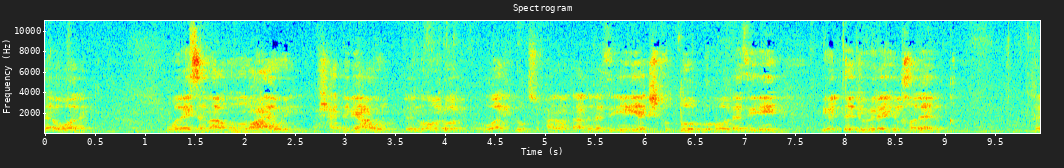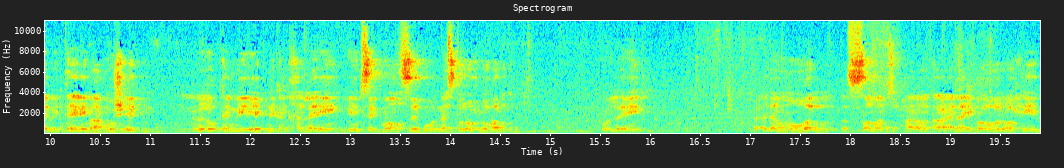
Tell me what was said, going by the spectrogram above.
ده أولا وليس معه معاون مش حد بيعاون. لأن هو وحده سبحانه وتعالى الذي إيه يكشف الضر وهو الذي إيه يلتجئ إليه الخلائق. فبالتالي معهوش ابن. لأنه لو كان ليه ابن كان خلاه إيه يمسك منصب والناس تروح له برضه. ولا إيه؟ فأدام هو الصمد سبحانه وتعالى يبقى هو الوحيد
